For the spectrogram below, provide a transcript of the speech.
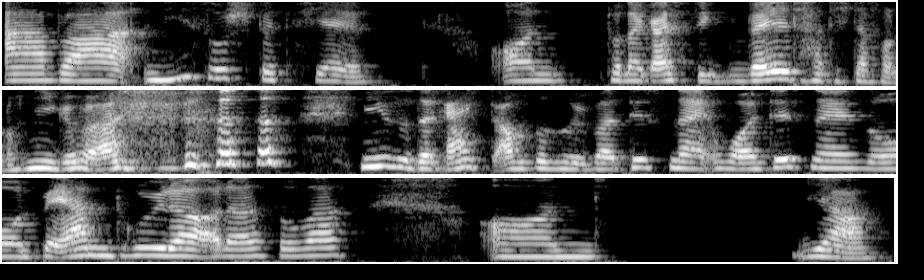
Aber nie so speziell. Und von der geistigen Welt hatte ich davon noch nie gehört. nie so direkt, außer so über Disney, Walt Disney, so Bärenbrüder oder sowas. Und ja,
